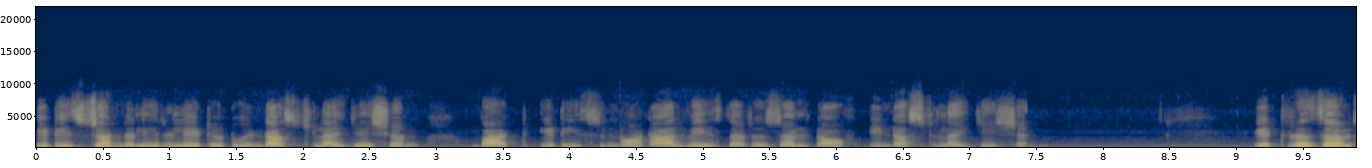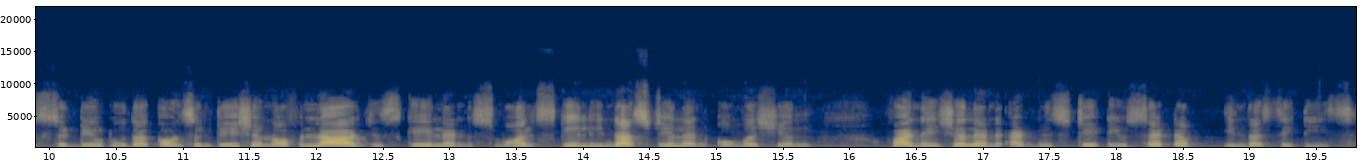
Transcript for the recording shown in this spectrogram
It is generally related to industrialization but it is not always the result of industrialization. It results due to the concentration of large scale and small scale industrial and commercial, financial and administrative setup in the cities,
